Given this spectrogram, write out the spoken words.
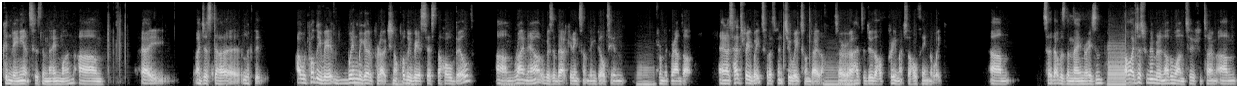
convenience is the main one. Um, I, I just uh, looked at I would probably, when we go to production, I'll probably reassess the whole build. Um, right now, it was about getting something built in from the ground up. And I've had three weeks, but I spent two weeks on data. So I had to do the whole, pretty much the whole thing in a week. Um, so that was the main reason. Oh, I just remembered another one too for Tome. Um,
